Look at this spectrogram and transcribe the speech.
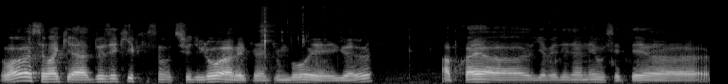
Ouais, c'est vrai qu'il y a deux équipes qui sont au-dessus du lot avec Jumbo et UAE. Après, euh, il y avait des années où c'était euh,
